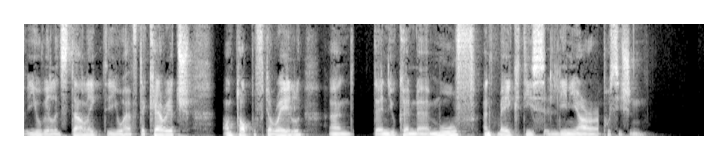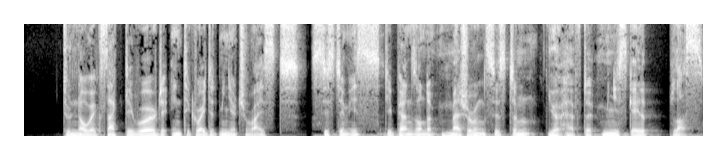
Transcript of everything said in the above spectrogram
you will install it, you have the carriage on top of the rail, and then you can uh, move and make this linear position. To know exactly where the integrated miniaturized system is depends on the measuring system. You have the Miniscale Plus.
